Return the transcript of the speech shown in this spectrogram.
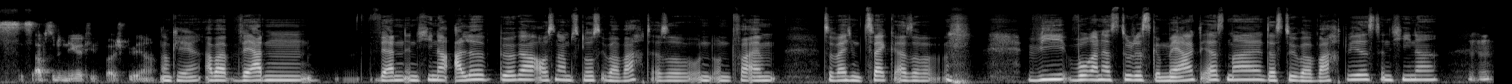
das ist absolut ein Negativbeispiel, ja. Okay, aber werden, werden in China alle Bürger ausnahmslos überwacht? Also und, und vor allem zu welchem Zweck? Also wie, woran hast du das gemerkt erstmal, dass du überwacht wirst in China? Mhm.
